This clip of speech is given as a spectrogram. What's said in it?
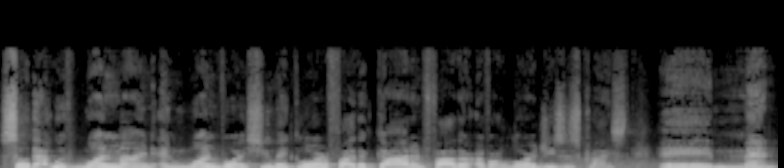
so that with one mind and one voice you may glorify the God and Father of our Lord Jesus Christ. Amen.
